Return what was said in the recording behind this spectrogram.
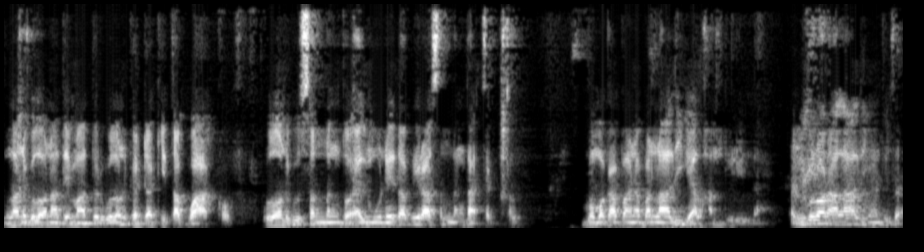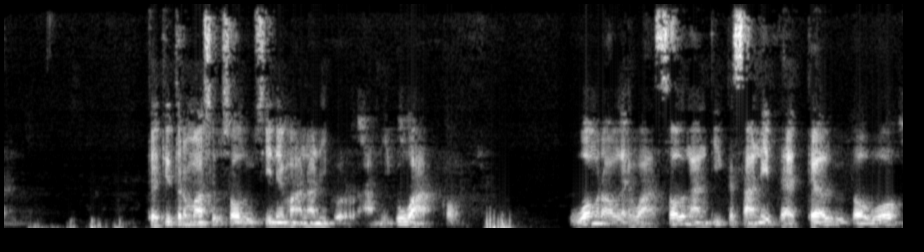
Lalu kalau nanti matur, kalau nggak ada kitab wakaf. Kalau niku seneng to ilmu tapi rasa seneng tak cekel. Mau kapan-kapan lali ya alhamdulillah. Tapi kalau ora lali nanti tak. Jadi termasuk solusi solusinya makna nih Quran. Iku wakaf. Uang ora oleh wasol nganti kesane badal utawa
